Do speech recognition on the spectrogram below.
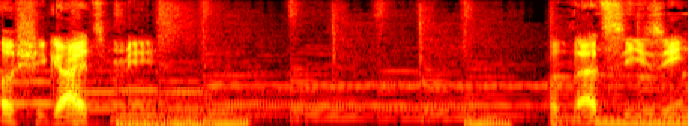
Oh, she guides me. Oh, that's easy.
